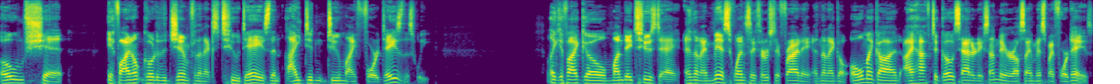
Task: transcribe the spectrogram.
"Oh shit." if I don't go to the gym for the next two days, then I didn't do my four days this week. Like if I go Monday, Tuesday, and then I miss Wednesday, Thursday, Friday, and then I go, oh my God, I have to go Saturday, Sunday, or else I miss my four days.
